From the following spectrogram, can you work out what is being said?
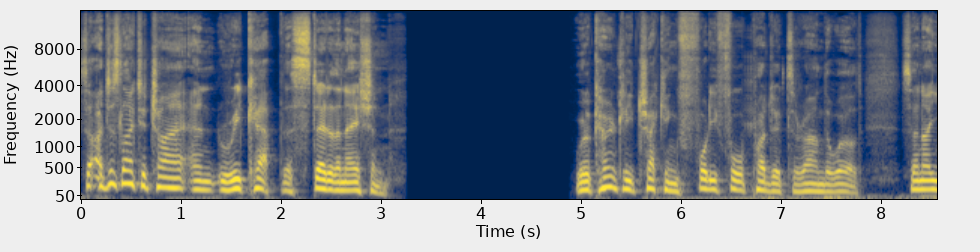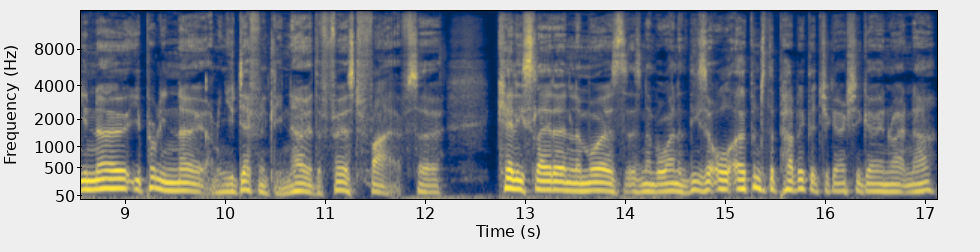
So, I'd just like to try and recap the state of the nation. We're currently tracking 44 projects around the world. So now you know, you probably know, I mean, you definitely know the first five. So Kelly Slater and Lemoore is, is, number one. And these are all open to the public that you can actually go in right now.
